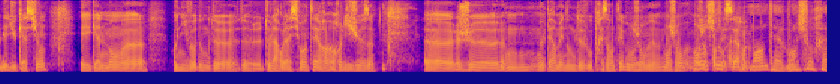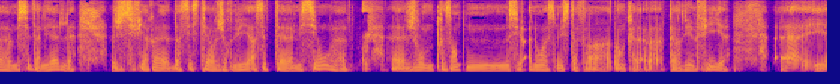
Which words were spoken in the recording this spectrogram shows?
d'éducation et également au niveau donc de, de, de la relation interreligieuse. Euh, je me permets donc de vous présenter. Bonjour, bonjour, bonjour, professeur. Tout le monde. Bonjour, euh, Monsieur Daniel. Je suis fier euh, d'assister aujourd'hui à cette euh, mission. je vous me présente Monsieur Anouas Mustafa, donc père d'une fille. et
